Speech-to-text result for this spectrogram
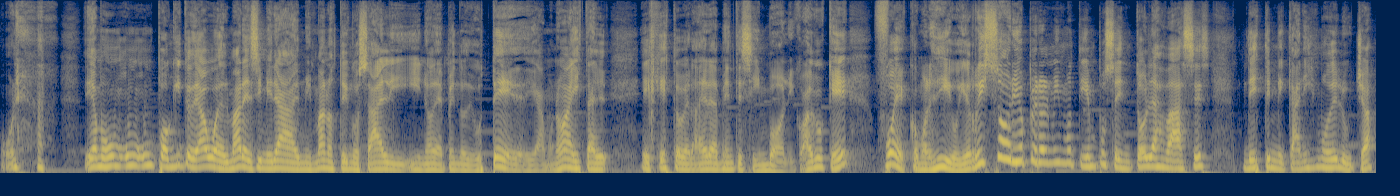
digamos, un, poquito de agua del mar y decir, mira, en mis manos tengo sal y, no dependo de ustedes, digamos, ¿no? Ahí está el, gesto verdaderamente simbólico. Algo que fue, como les digo, irrisorio, pero al mismo tiempo sentó las bases de este mecanismo de lucha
